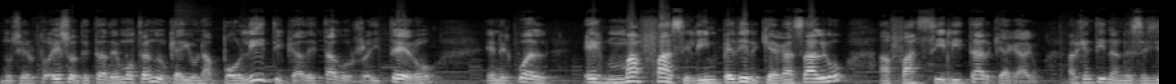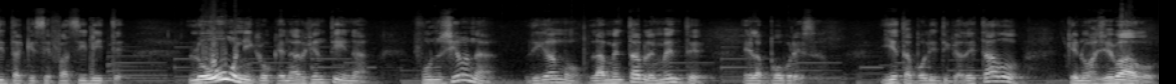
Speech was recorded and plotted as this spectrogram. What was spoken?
¿no es cierto? Eso te está demostrando que hay una política de Estado, reitero, en el cual es más fácil impedir que hagas algo a facilitar que hagas algo. Argentina necesita que se facilite. Lo único que en Argentina funciona, digamos, lamentablemente, es la pobreza. Y esta política de Estado que nos ha llevado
